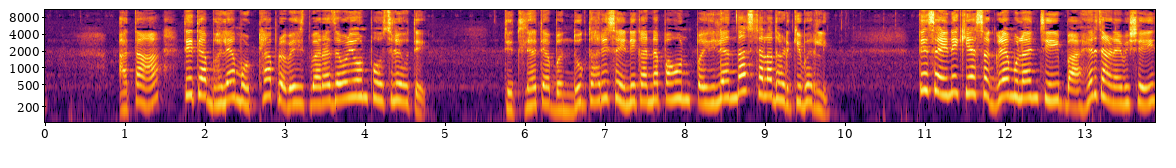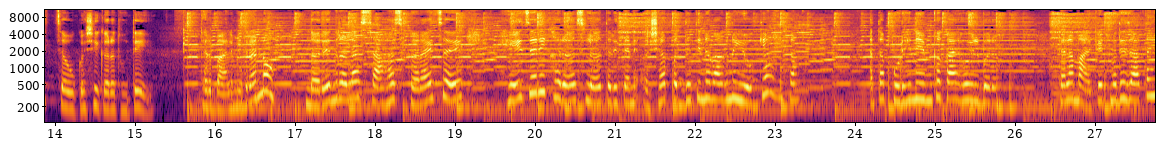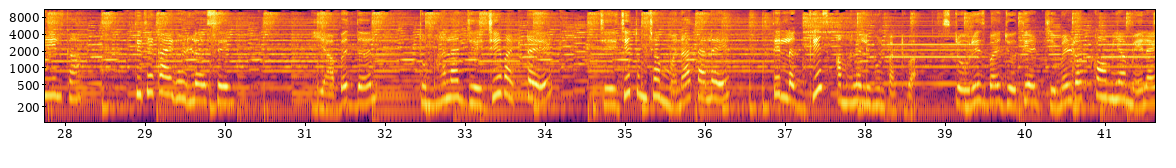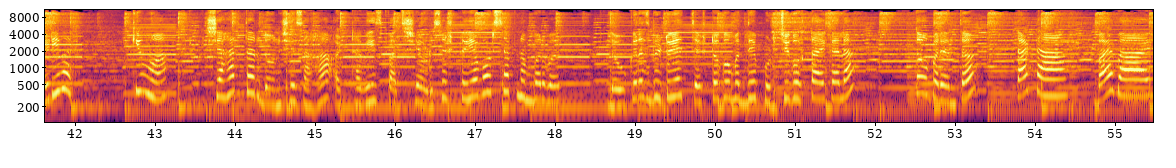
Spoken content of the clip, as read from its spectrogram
आता ते त्या भल्या मोठ्या प्रवेशद्वाराजवळ येऊन पोहोचले होते. तिथल्या त्या बंदूकधारी सैनिकांना पाहून पहिल्यांदाच त्याला धडकी भरली. ते सैनिक या सगळ्या मुलांची बाहेर जाण्याविषयी चौकशी करत होते. तर बालमित्रांनो नरेंद्रला साहस करायचंय हे जरी खरं असलं तरी त्याने अशा पद्धतीनं वागणं योग्य आहे का? आता पुढे नेमकं काय होईल बरं? त्याला मार्केटमध्ये जाता येईल का? तिथे काय घडलं असेल? याबद्दल तुम्हाला जे जे वाटतंय जे जे तुमच्या मनात आलंय ते लगेच आम्हाला लिहून पाठवा. Stories by Jyoti at Gmail dot com या मेल आय डीवर किंवा शहात्तर दोनशे सहा अठ्ठावीस पाचशे अडुसष्ट या व्हॉट्सॲप नंबरवर लवकरच भेटूया चष्टगोमध्ये पुढची गोष्ट ऐकायला. तोपर्यंत टाटा. Bye bye.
